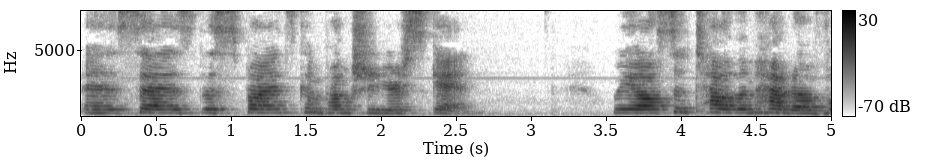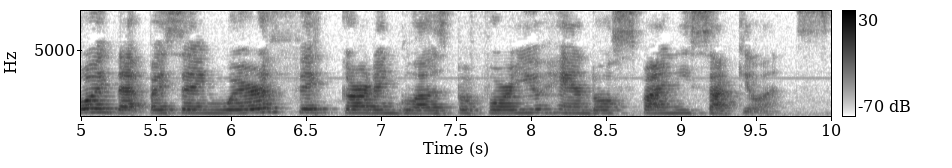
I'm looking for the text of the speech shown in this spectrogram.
and it says the spines can puncture your skin. We also tell them how to avoid that by saying wear thick garden gloves before you handle spiny succulents.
